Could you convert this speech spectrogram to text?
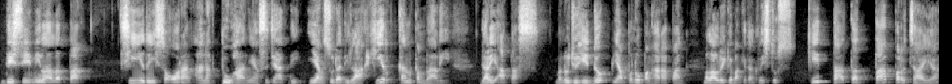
Di sinilah letak ciri seorang anak Tuhan yang sejati, yang sudah dilahirkan kembali dari atas menuju hidup yang penuh pengharapan melalui kebangkitan Kristus. Kita tetap percaya,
